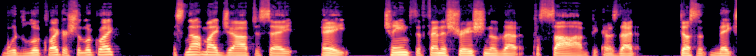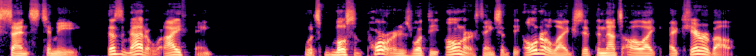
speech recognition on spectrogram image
would look like or should look like. It's not my job to say, hey, change the fenestration of that facade because that doesn't make sense to me. It doesn't matter what I think. What's most important is what the owner thinks. If the owner likes it, then that's all I, I care about.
